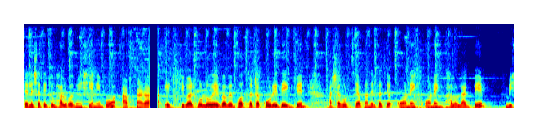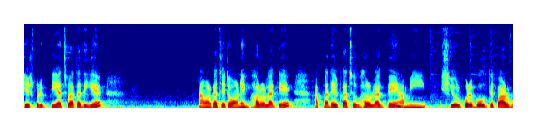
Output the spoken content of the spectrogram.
তেলের সাথে একটু ভালোভাবে মিশিয়ে নিব। আপনারা একটিবার হলো এভাবে ভর্তাটা করে দেখবেন। আশা করছি আপনাদের কাছে অনেক অনেক ভালো লাগবে। বিশেষ করে পেঁয়াজ পাতা দিয়ে। আমার কাছে এটা অনেক ভালো লাগে। আপনাদের কাছেও ভালো লাগবে, আমি শিওর করে বলতে পারব।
